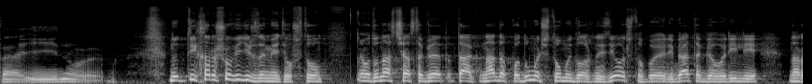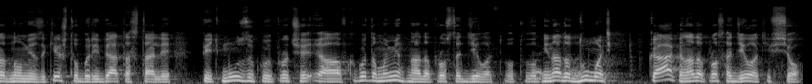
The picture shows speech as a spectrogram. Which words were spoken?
да, и, ну, Ну, ты хорошо видишь, заметил, что вот у нас часто говорят, так, надо подумать, что мы должны сделать, чтобы ребята говорили на родном языке, чтобы ребята стали петь музыку и прочее. А в какой-то момент надо просто делать. Вот, вот не надо думать как, а надо просто делать и все.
